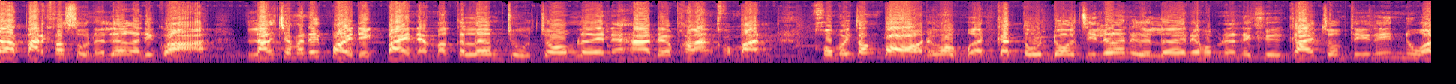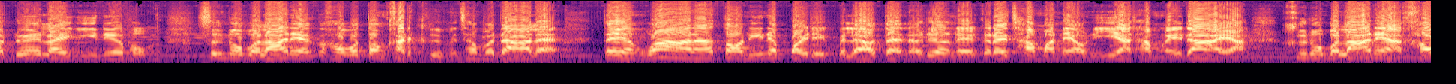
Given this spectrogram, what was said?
ละตัดเข้าสู่ในเรื่องกันดีกว่า หลังจากมันได้ปล่อยเด็กไปเนี่ยมันก็เริ่มจู่โจมเลยนะฮะด้วยพลังของมัน คงไม่ต้องบอกนะผมเหมือนการ์ตูนโดจิเรื่องอื่นเลยนะผมนั่นคือการโจมตีด้วยหนวดด้วยอะไรอย่างงี้เนี่ยผม ซึ่งโนบาระเนี่ยเขาก็ต้องขัดขืนเป็นธรรมดาแหละ แต่อย่างว่านะตอนนี้เนี่ยปล่อยเด็กไปแล้ว แต่ในเรื่องเนี่ยก็ได้ทำมาแนวนี้อะทำไงได้อะคือโนบาระเนี่ยเขา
